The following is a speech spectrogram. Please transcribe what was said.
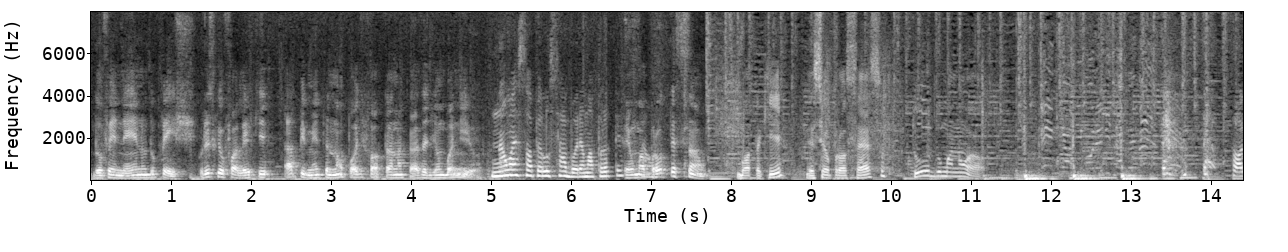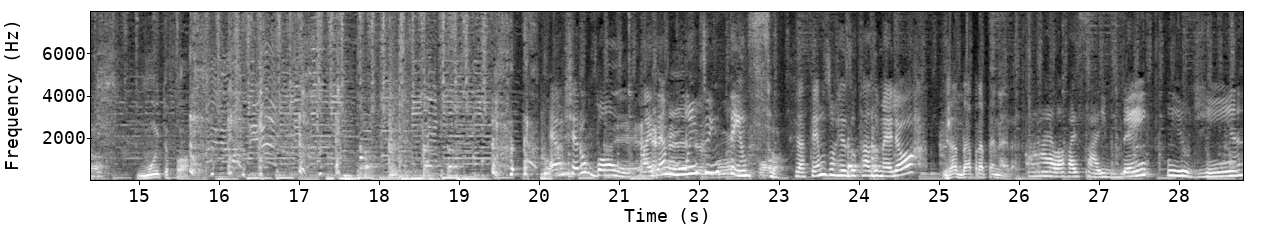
do veneno do peixe. Por isso que eu falei que a pimenta não pode faltar na casa de um banil. Não é só pelo sabor, é uma proteção. É uma proteção. Bota aqui, esse é o processo, tudo manual, Sobe. muito forte. É um cheiro bom, mas é muito intenso. Já temos um resultado melhor? Já dá para peneira. Ah, ela vai sair bem miudinha.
